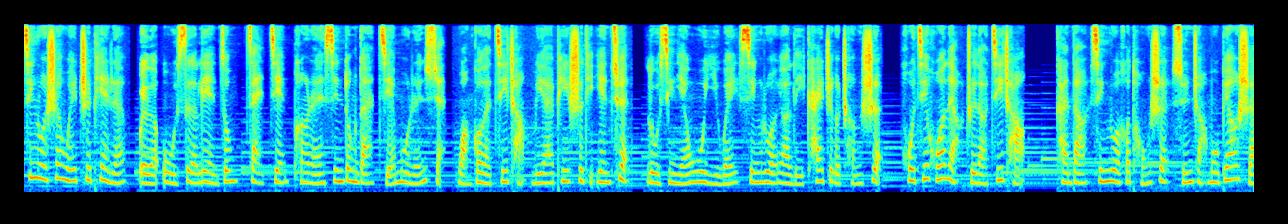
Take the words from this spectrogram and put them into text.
心若身为制片人，为了物色恋综再见怦然心动的节目人选，网购了机场 VIP 试体验券。陆星言误以为心若要离开这个城市，火急火燎追到机场，看到心若和同事寻找目标时，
